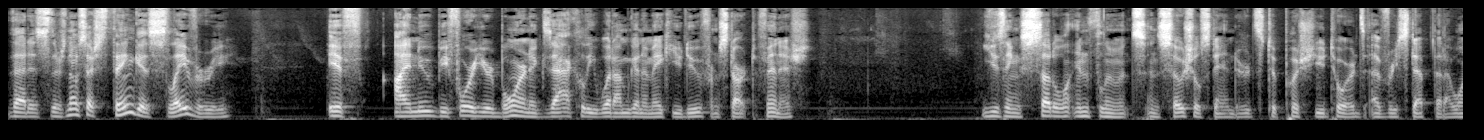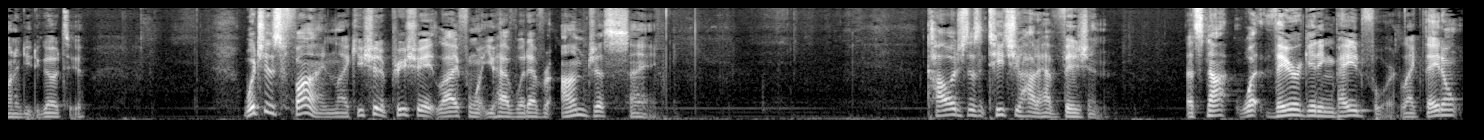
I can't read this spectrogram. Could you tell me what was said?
that is there's no such thing as slavery if I knew before you're born exactly what I'm going to make you do from start to finish using subtle influence and social standards to push you towards every step that I wanted you to go to. Which is fine. Like, you should appreciate life and what you have, whatever. I'm just saying. College doesn't teach you how to have vision. That's not what they're getting paid for. Like, they don't,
